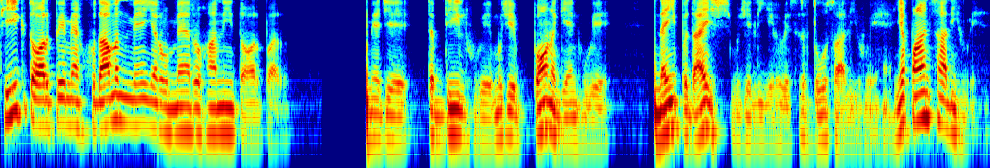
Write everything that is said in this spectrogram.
ठीक तौर पे मैं खुदावंद में या मैं रूहानी तौर पर मुझे तब्दील हुए, मुझे बॉर्न अगेन हुए, नई पैदाइश मुझे लिए हुए, सिर्फ़ दो साल ही हुए हैं या पाँच साल ही हुए हैं।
